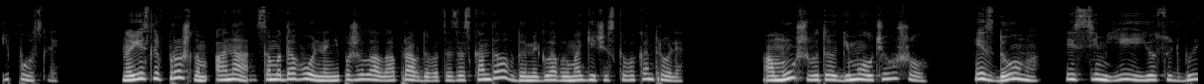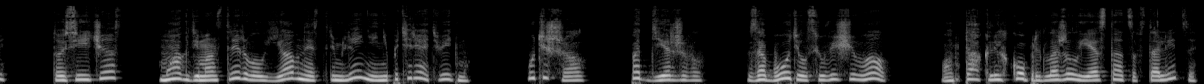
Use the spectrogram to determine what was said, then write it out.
и «после». Но если в прошлом она самодовольно не пожелала оправдываться за скандал в доме главы магического контроля, а муж в итоге молча ушел. Из дома, из семьи, ее судьбы. То сейчас маг демонстрировал явное стремление не потерять ведьму. Утешал, поддерживал, заботился, увещевал. Он так легко предложил ей остаться в столице,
